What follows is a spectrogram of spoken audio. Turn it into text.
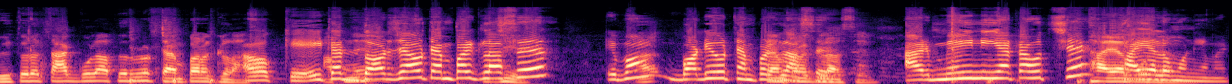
ভিতরে তাকগুলো আপনার হলো টেম্পার গ্লাস ওকে এইটার দরজাও টেম্পার গ্লাসের এবং বডিও টেম্পার গ্লাসের আর মেইন ইয়াটা হচ্ছে থাই অ্যালুমিনিয়ামের।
